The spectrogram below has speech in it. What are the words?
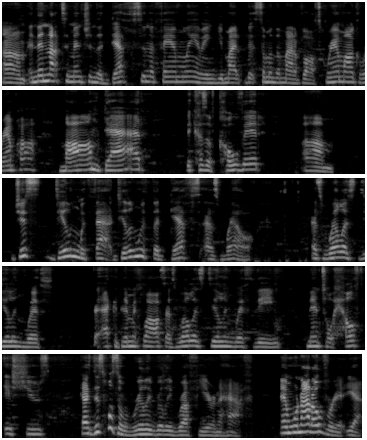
um, and then not to mention the deaths in the family. I mean, you might some of them might have lost grandma, grandpa, mom, dad because of COVID. Um, just dealing with that, dealing with the deaths as well, as well as dealing with the academic loss, as well as dealing with the mental health issues. Guys, this was a really, really rough year and a half. And we're not over it yet.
